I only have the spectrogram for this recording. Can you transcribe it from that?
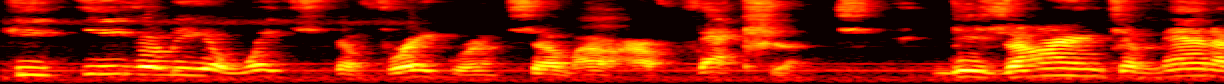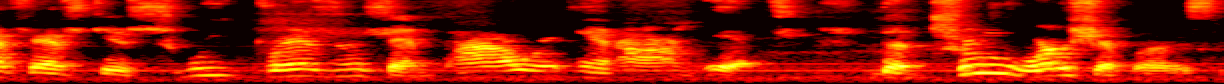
He eagerly awaits the fragrance of our affections, desiring to manifest his sweet presence and power in our midst. The true worshipers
